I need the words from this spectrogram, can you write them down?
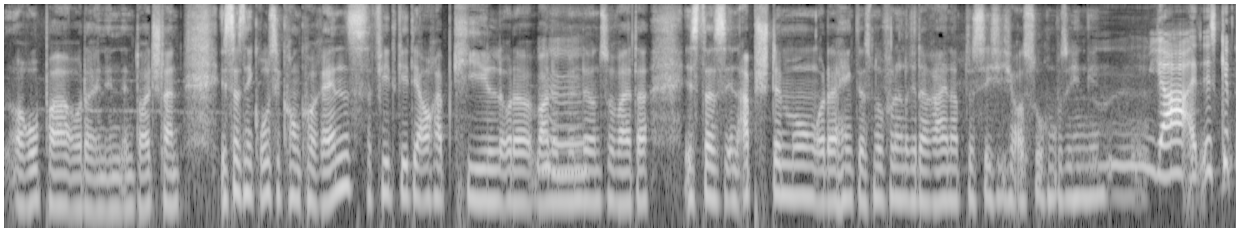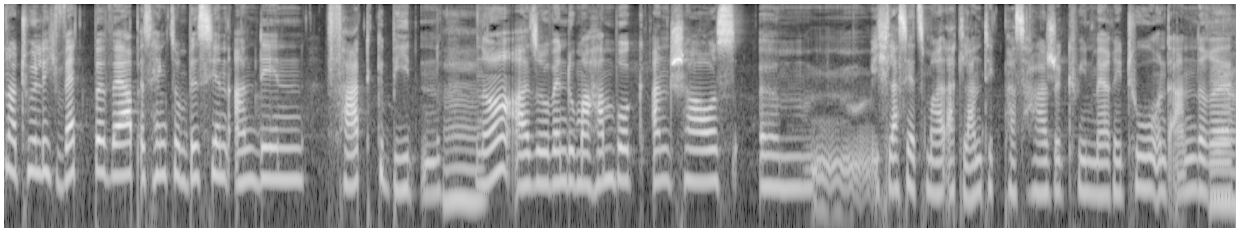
Nordeuropa oder in, in, in Deutschland? Ist das eine große Konkurrenz? Viel geht ja auch ab Kiel oder Warnemünde und so weiter. Ist das in Abstimmung oder hängt das nur von den Reedereien ab, dass sie sich aussuchen, wo sie hingehen? Ja, es gibt natürlich Wettbewerb. Es hängt so ein bisschen an den Fahrtgebieten. Ne? Also wenn du mal Hamburg anschaust, ähm, ich lasse jetzt mal Atlantikpassage, Queen Mary 2 und andere Ja.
